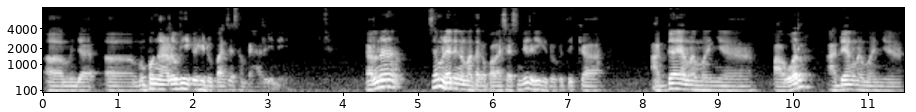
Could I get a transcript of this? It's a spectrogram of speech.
uh, uh, mempengaruhi kehidupan saya sampai hari ini karena saya melihat dengan mata kepala saya sendiri gitu ketika ada yang namanya power, ada yang namanya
